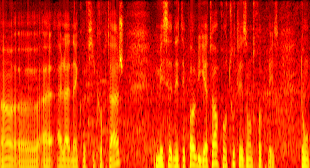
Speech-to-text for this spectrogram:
hein, euh, à, à l'Anacofi Courtage, mais ça n'était pas obligatoire pour toutes les entreprises. Donc,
